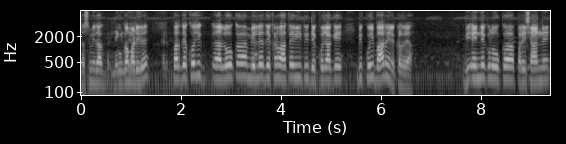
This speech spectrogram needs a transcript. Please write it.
ਦਸਵੀਂ ਦਾ ਗੁੱਗਾ ਮਾੜੀ ਦੇ। ਪਰ ਦੇਖੋ ਜੀ ਲੋਕ ਮੇਲੇ ਦੇਖਣ ਵਾਸਤੇ ਵੀ ਤੁਸੀਂ ਦੇਖੋ ਜਾ ਕੇ ਵੀ ਕੋਈ ਬਾਹਰ ਨਹੀਂ ਨਿਕਲ ਰਿਹਾ। ਵੀ ਇੰਨੇ ਕੁ ਲੋਕ ਪਰੇਸ਼ਾਨ ਨੇ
